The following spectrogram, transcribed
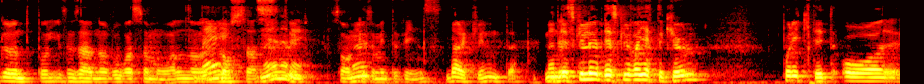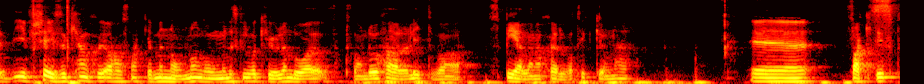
gå, runt på liksom så här några rosa moln och Nej. låtsas Nej, nej, nej. Typ, saker Nej. som inte finns. Verkligen inte. Men det skulle, det skulle vara jättekul. På riktigt. Och i och för sig så kanske jag har snackat med någon någon gång. Men det skulle vara kul ändå fortfarande att höra lite vad spelarna själva tycker om det här. Eh, Faktiskt.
